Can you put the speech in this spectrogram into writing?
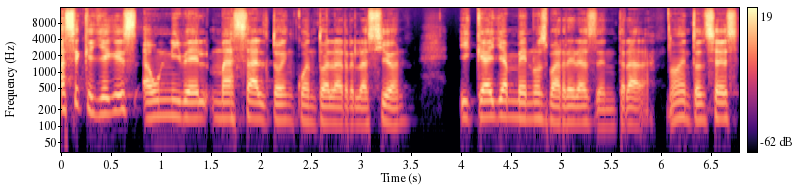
hace que llegues a un nivel más alto en cuanto a la relación y que haya menos barreras de entrada, ¿no? Entonces,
